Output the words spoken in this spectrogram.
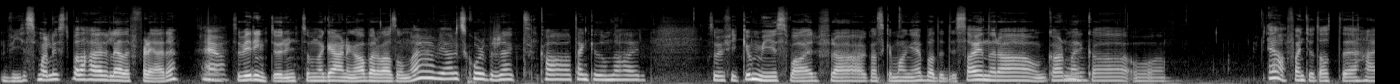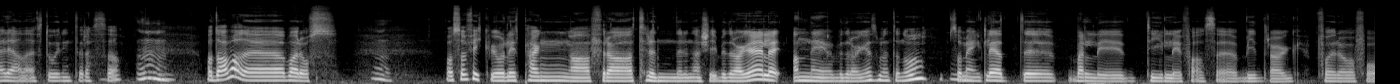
vi som har lyst på det her, eller er det flere? Ja. Så vi ringte jo rundt som noen gærninger og bare var sånn «Ja, Vi har et skoleprosjekt, hva tenker du om det her? Så vi fikk jo mye svar fra ganske mange, både designere og garnmerker, og ja, fant ut at eh, her er det stor interesse. Mm. Og da var det bare oss. Mm. Og så fikk vi jo litt penger fra Trønderenergibidraget, eller Aneo-bidraget som heter nå, som egentlig er et uh, veldig tidlig fasebidrag for å få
